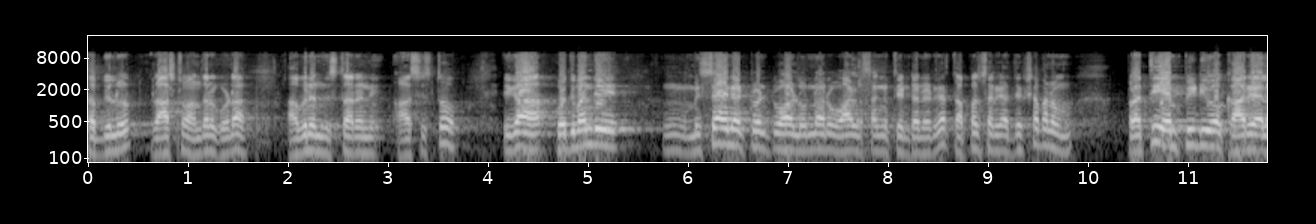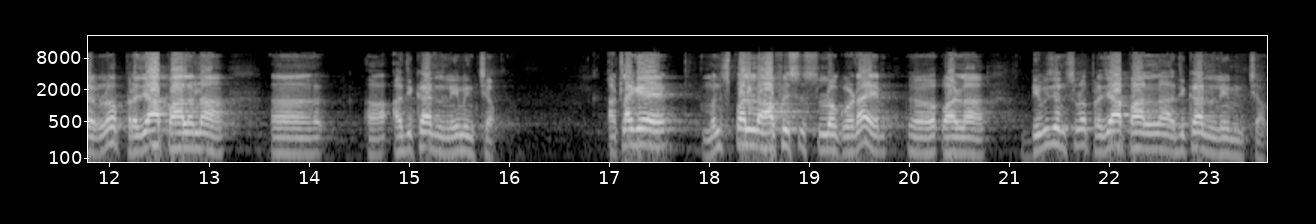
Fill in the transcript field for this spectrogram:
సభ్యులు రాష్ట్రం అందరూ కూడా అభినందిస్తారని ఆశిస్తూ ఇక కొద్దిమంది మిస్ అయినటువంటి వాళ్ళు ఉన్నారు. వాళ్ళ సంగతి ఏంటన్నట్టుగా తప్పనిసరిగా అధ్యక్ష మనం ప్రతి ఎంపీడీఓ కార్యాలయంలో ప్రజాపాలన అధికారులు నియమించాం. అట్లాగే మున్సిపల్ ఆఫీసెస్లో కూడా వాళ్ళ డివిజన్స్లో ప్రజాపాలన అధికారులు నియమించాం.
